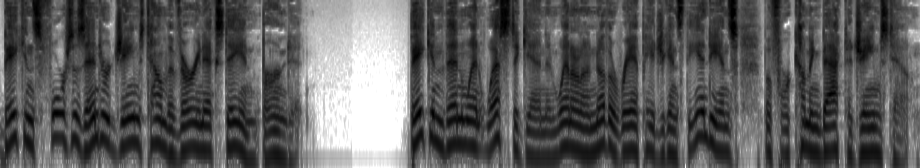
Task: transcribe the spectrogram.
Bacon's forces entered Jamestown the very next day and burned it. Bacon then went west again and went on another rampage against the Indians before coming back to Jamestown.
